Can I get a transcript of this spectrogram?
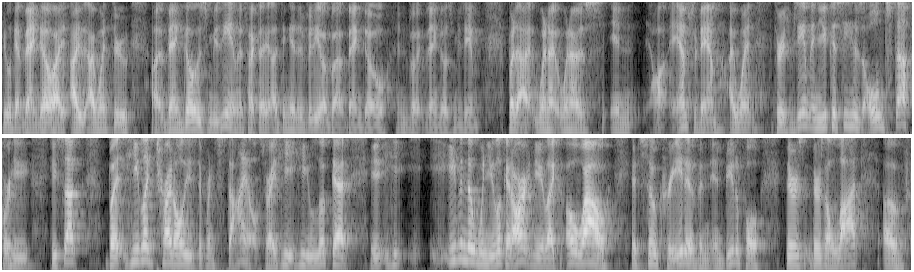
you look at Van Gogh. I, I, I went through uh, Van Gogh's museum. In fact, I, I, think I did a video about Van Gogh and Van Gogh's museum. But I, when I when I was in uh, Amsterdam, I went through his museum, and you could see his old stuff where he he sucked, but he like tried all these different styles, right? He he looked at he, he even though when you look at art and you're like, oh wow, it's so creative and, and beautiful, there's there's a lot of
